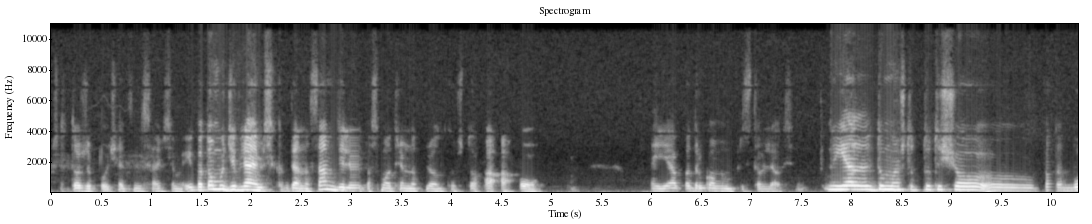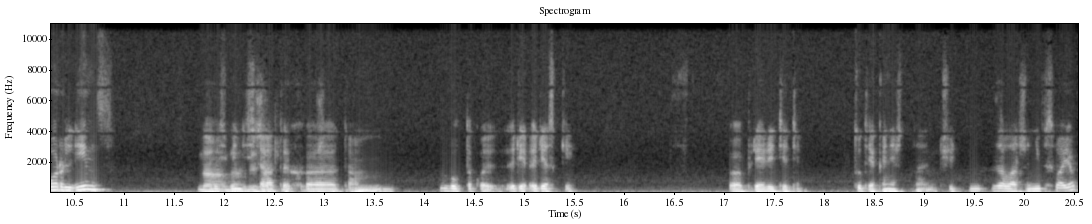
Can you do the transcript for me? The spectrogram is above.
что тоже получается не совсем. И потом удивляемся, когда на самом деле посмотрим на пленку, что а а о, а я по-другому представлял себе. Ну, я думаю, что тут еще э, подбор линз да, 80-х да, там был такой резкий в приоритете. Тут я, конечно, чуть залажу не в свое.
